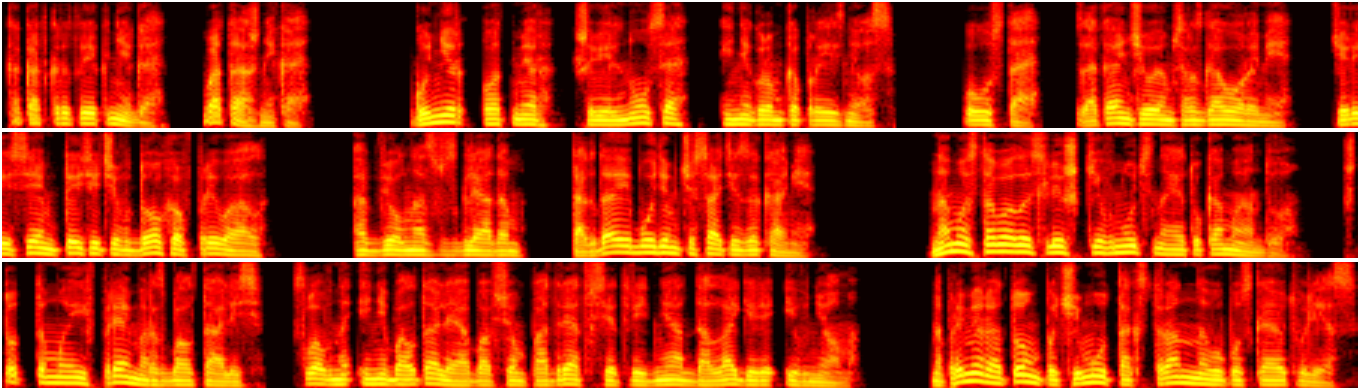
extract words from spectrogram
как открытая книга, ватажника. Гунир отмер, шевельнулся и негромко произнес: «Пусто. Заканчиваем с разговорами. Через семь тысяч вдохов привал». Обвел нас взглядом. «Тогда и будем чесать языками». Нам оставалось лишь кивнуть на эту команду. Что-то мы и впрямь разболтались, словно и не болтали обо всем подряд все три дня до лагеря и в нем. Например, о том, почему так странно выпускают в лес.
